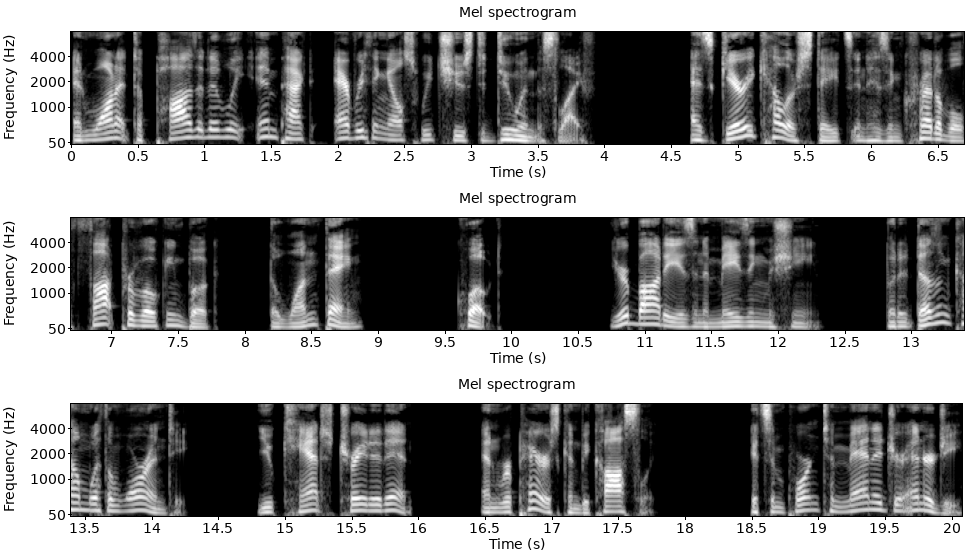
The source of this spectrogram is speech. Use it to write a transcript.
and want it to positively impact everything else we choose to do in this life. As Gary Keller states in his incredible thought provoking book, The One Thing, quote, Your body is an amazing machine, but it doesn't come with a warranty. You can't trade it in, and repairs can be costly. It's important to manage your energy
